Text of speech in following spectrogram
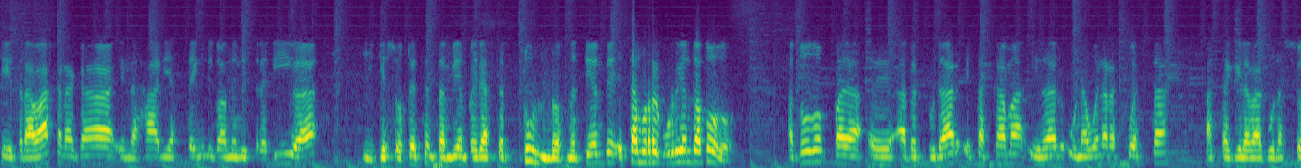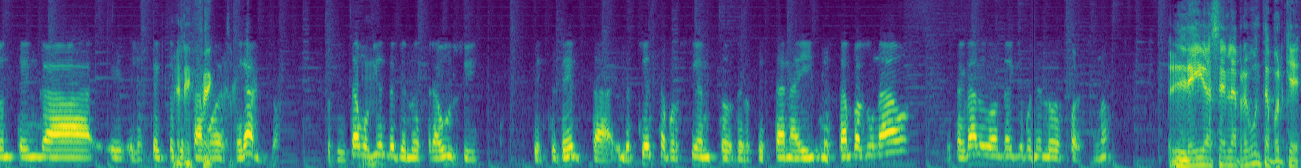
que trabajan acá en las áreas técnico-administrativas y que se ofrecen también para hacer turnos, ¿me entiendes? Estamos recurriendo a todo, a todo para eh, aperturar estas camas y dar una buena respuesta hasta que la vacunación tenga eh, el efecto que estamos esperando. Porque estamos mm. viendo que nuestra UCI, el 70, el 80% de los que están ahí no están vacunados, está claro dónde hay que poner los esfuerzos, ¿no? Le iba a hacer la pregunta porque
